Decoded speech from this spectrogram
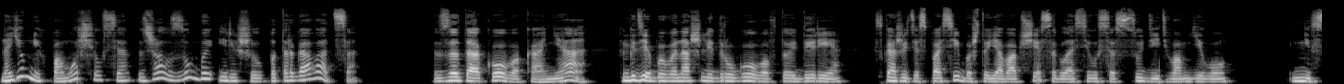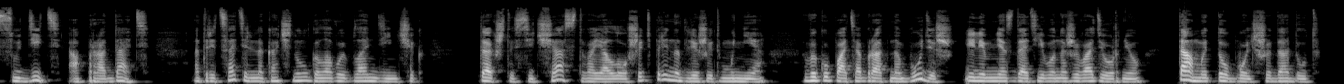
Наемник поморщился, сжал зубы и решил поторговаться. «За такого коня! Где бы вы нашли другого в той дыре? Скажите спасибо, что я вообще согласился судить вам его». «Не судить, а продать», — отрицательно качнул головой блондинчик. «Так что сейчас твоя лошадь принадлежит мне. Выкупать обратно будешь или мне сдать его на живодерню? Там и то больше дадут».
